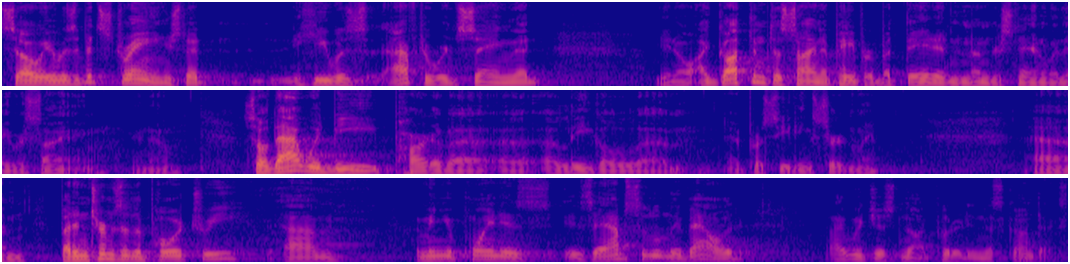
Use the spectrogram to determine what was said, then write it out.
So it was a bit strange that he was afterwards saying that, you know, I got them to sign a paper, but they didn't understand what they were signing, you know? So that would be part of a, a, a legal um, proceeding, certainly. Um, But in terms of the poetry, um, I mean, your point is, is absolutely valid. I would just not put it in this context.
